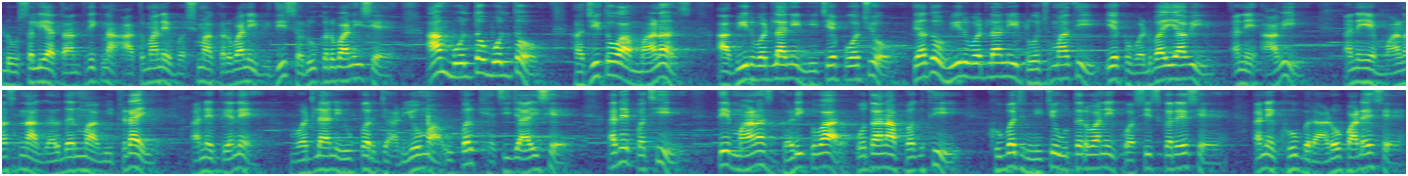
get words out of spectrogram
આ ડોસલિયા તાંત્રિકના આત્માને વશમાં કરવાની વિધિ શરૂ કરવાની છે. આમ બોલતો બોલતો હજી તો આ માણસ આ વીર વડલાની નીચે પહોંચ્યો. ત્યાં તો વીર વડલાની ટોચમાંથી એક વડવાઈ આવી અને આવી અને એ માણસના ગરદનમાં વીંટળાઈ અને તેને વડલાની ઉપર ઝાડીઓમાં ઉપર ખેંચી જાય છે. અને પછી તે માણસ ઘડીક વાર પોતાના પગથી ખૂબ જ નીચે ઉતરવાની કોશિશ કરે છે અને ખૂબ રાડો પાડે છે.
